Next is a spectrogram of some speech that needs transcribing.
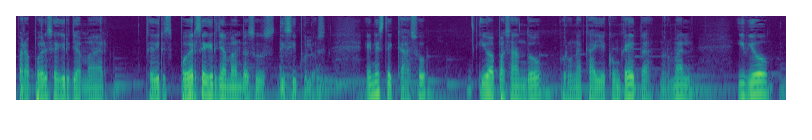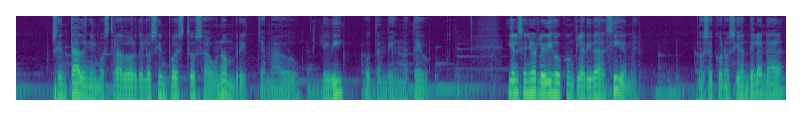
para poder seguir llamar, poder seguir llamando a sus discípulos. En este caso, iba pasando por una calle concreta, normal, y vio sentado en el mostrador de los impuestos a un hombre llamado Leví o también Mateo. Y el Señor le dijo con claridad, sígueme. No se conocían de la nada,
